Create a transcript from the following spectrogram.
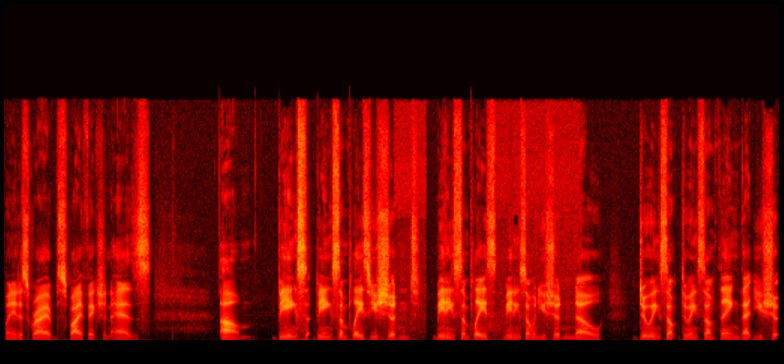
when he described spy fiction as um, being being someplace you shouldn't, meeting someplace, meeting someone you shouldn't know, doing some doing something that you should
